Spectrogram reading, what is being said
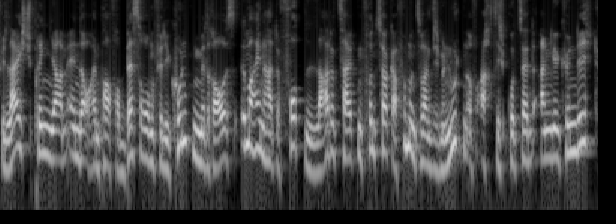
Vielleicht springen ja am Ende auch ein paar Verbesserungen für die Kunden mit raus. Immerhin hatte Ford Ladezeiten von ca. 25 Minuten auf 80 Prozent angekündigt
